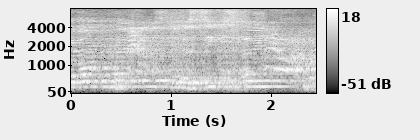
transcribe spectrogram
With all competitors in the sixth inning.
